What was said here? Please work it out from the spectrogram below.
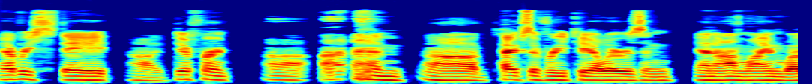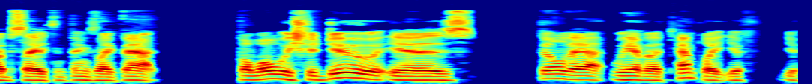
every state, uh, different uh, uh, types of retailers and, and online websites and things like that. But what we should do is fill that. We have a template. You, you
